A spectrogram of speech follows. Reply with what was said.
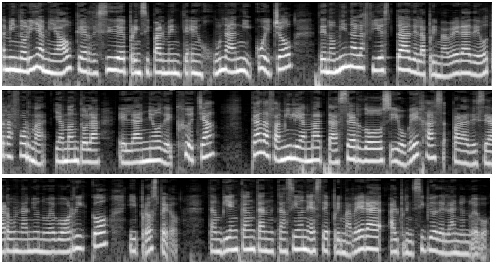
La minoría Miao, que reside principalmente en Hunan y Guizhou, denomina la fiesta de la primavera de otra forma, llamándola el año de Kejia. Cada familia mata cerdos y ovejas para desear un año nuevo rico y próspero. También cantan canciones de primavera al principio del año nuevo.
